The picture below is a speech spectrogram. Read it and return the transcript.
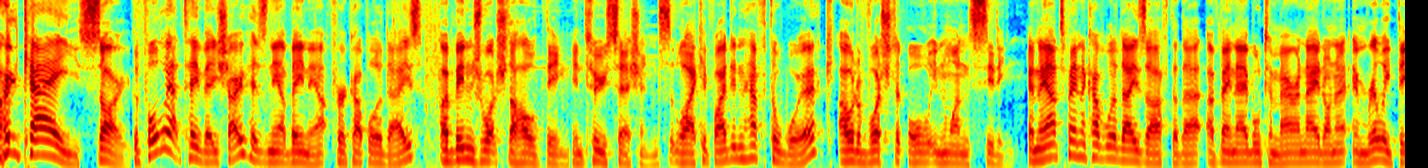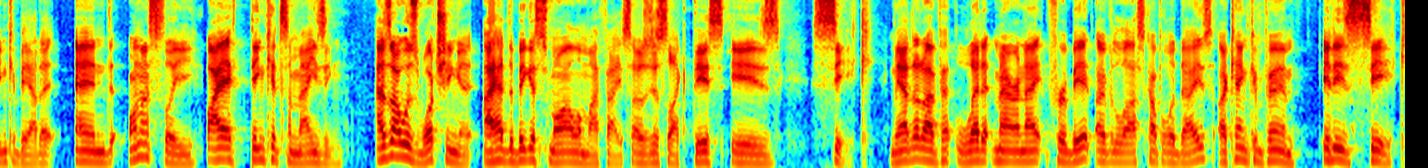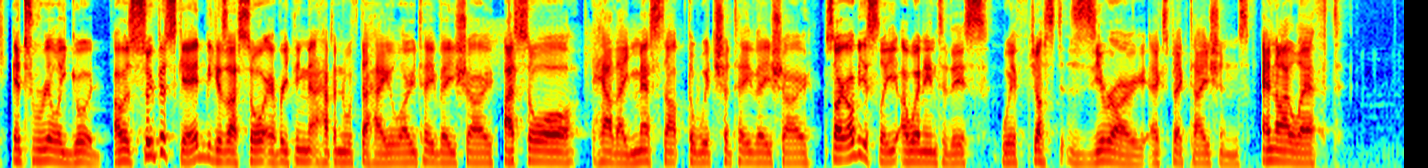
Okay, so the Fallout TV show has now been out for a couple of days. I binge watched the whole thing in two sessions. Like, if I didn't have to work, I would have watched it all in one sitting. And now it's been a couple of days after that. I've been able to marinate on it and really think about it. And honestly, I think it's amazing. As I was watching it, I had the biggest smile on my face. I was just like, this is sick. Now that I've let it marinate for a bit over the last couple of days, I can confirm it is sick. It's really good. I was super scared because I saw everything that happened with the Halo TV show. I saw how they messed up the Witcher TV show. So obviously, I went into this with just zero expectations and I left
